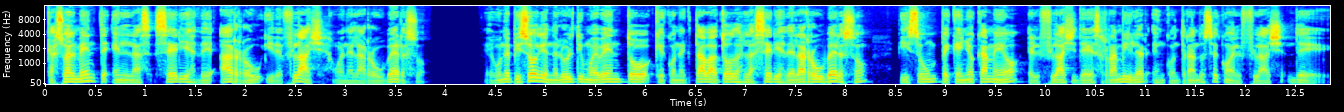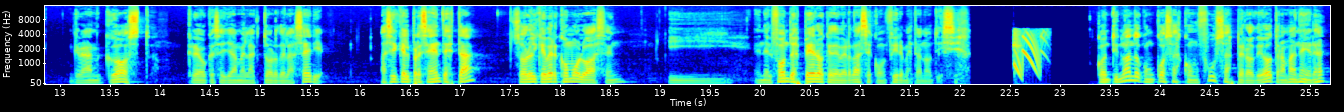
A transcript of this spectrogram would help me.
casualmente en las series de Arrow y de Flash, o en el Arrowverso. En un episodio en el último evento que conectaba a todas las series del Arrowverso, hizo un pequeño cameo el Flash de Ezra Miller encontrándose con el Flash de Grant Ghost, creo que se llama el actor de la serie. Así que el precedente está, solo hay que ver cómo lo hacen y en el fondo espero que de verdad se confirme esta noticia. Continuando con cosas confusas pero de otra manera,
